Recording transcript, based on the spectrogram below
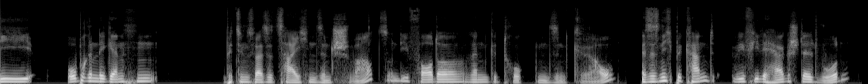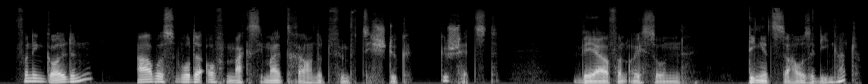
Die oberen Legenden bzw. Zeichen sind schwarz und die vorderen gedruckten sind grau. Es ist nicht bekannt, wie viele hergestellt wurden von den goldenen, aber es wurde auf maximal 350 Stück geschätzt. Wer von euch so ein Ding jetzt zu Hause liegen hat,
